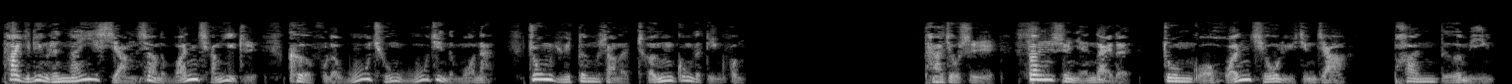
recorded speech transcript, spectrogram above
他以令人难以想象的顽强意志，克服了无穷无尽的磨难，终于登上了成功的顶峰。他就是三十年代的中国环球旅行家潘德明。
